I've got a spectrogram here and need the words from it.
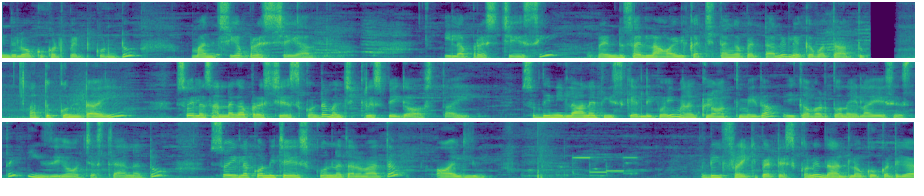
ఇందులో ఒక్కొక్కటి పెట్టుకుంటూ మంచిగా ప్రెస్ చేయాలి. ఇలా ప్రెస్ చేసి రెండు సైడ్ల ఆయిల్ ఖచ్చితంగా పెట్టాలి లేకపోతే అతు అతుక్కుంటాయి. సో ఇలా సన్నగా ప్రెస్ చేసుకుంటే మంచి క్రిస్పీగా వస్తాయి. సో దీన్ని ఇలానే తీసుకెళ్ళిపోయి మనం క్లాత్ మీద ఈ కవర్తోనే ఇలా వేసేస్తే ఈజీగా వచ్చేస్తాయి అన్నట్టు. సో ఇలా కొన్ని చేసుకున్న తర్వాత ఆయిల్ డీప్ ఫ్రైకి పెట్టేసుకొని దాంట్లో ఒక్కొక్కటిగా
